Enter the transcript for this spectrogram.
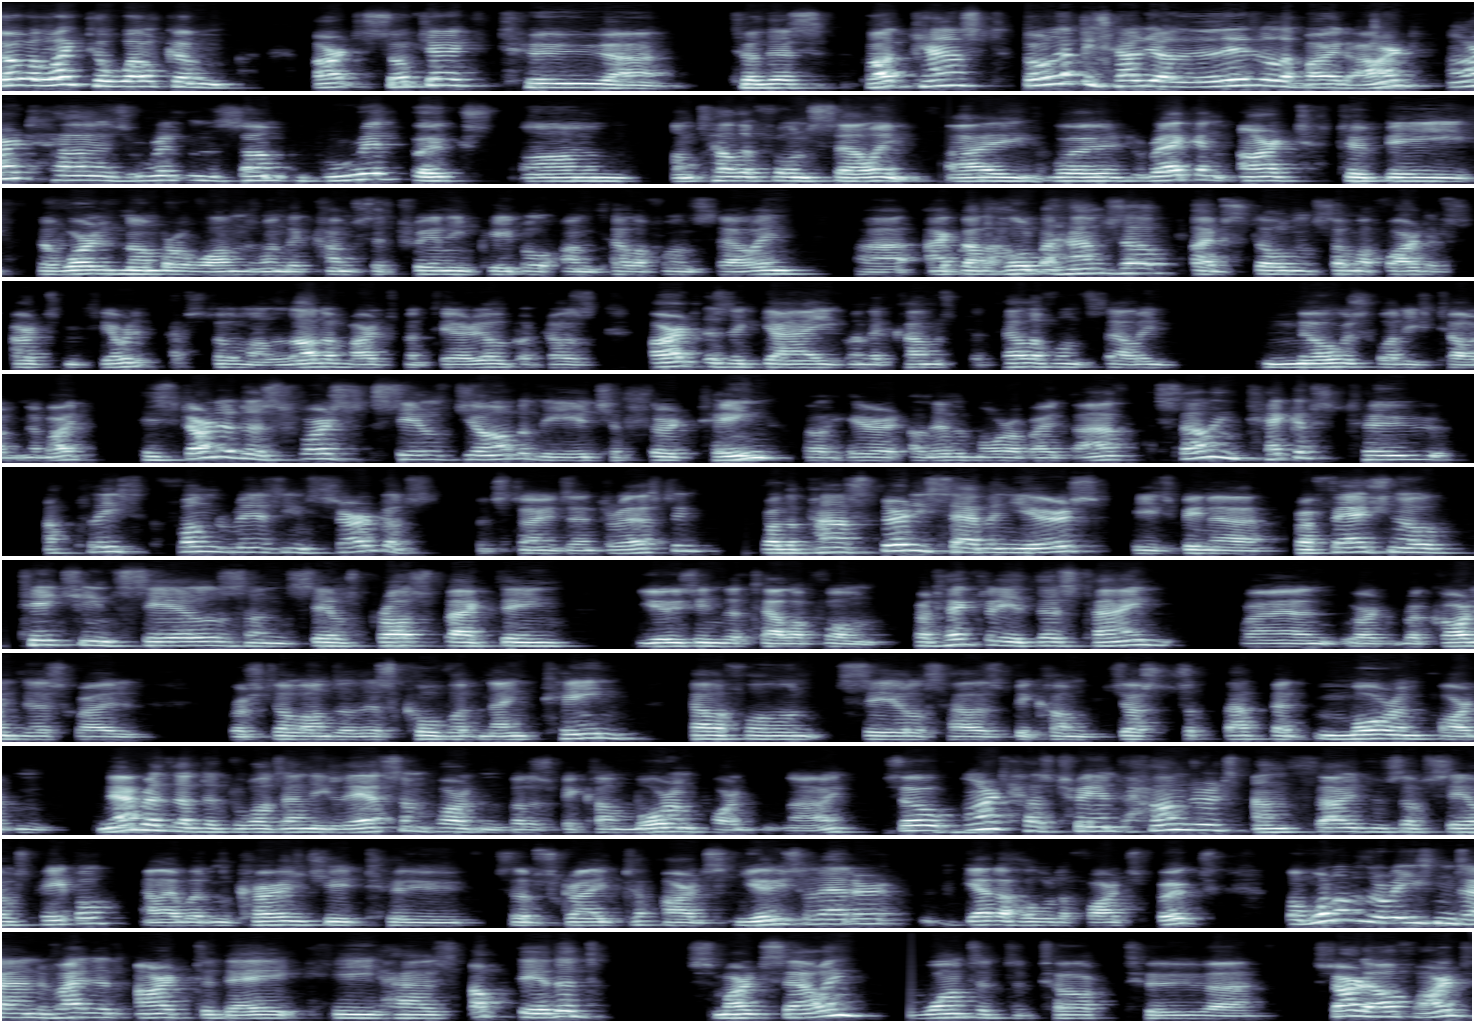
So I'd like to welcome Art Sobczak to uh, to this podcast. So let me tell you a little about Art. Art has written some great books on on telephone selling. I would reckon Art to be the world number one when it comes to training people on telephone selling. Uh, I've got to hold my hands up. I've stolen some of Art's, Art's material. I've stolen a lot of Art's material because Art is a guy, when it comes to telephone selling, knows what he's talking about. He started his first sales job at the age of 13. We'll hear a little more about that. Selling tickets to a police fundraising circus, which sounds interesting. For the past 37 years, he's been a professional teaching sales and sales prospecting using the telephone, particularly at this time when we're recording this while we're still under this COVID 19. Telephone sales has become just that bit more important. Never that it was any less important, but it's become more important now. So, Art has trained hundreds and thousands of salespeople, and I would encourage you to subscribe to Art's newsletter, get a hold of Art's books. But one of the reasons I invited Art today, he has updated smart selling. Wanted to talk to uh, start off, Art,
